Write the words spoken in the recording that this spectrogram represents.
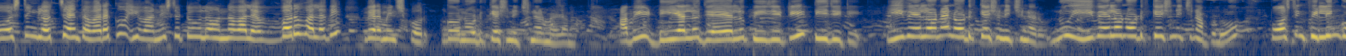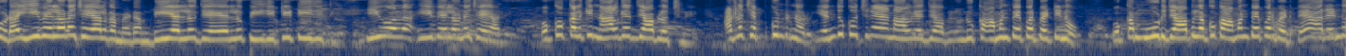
పోస్టింగ్లు వచ్చేంత వరకు ఈ వన్ ఇస్ట్ టూలో ఉన్న వాళ్ళు ఎవ్వరు వాళ్ళది విరమించుకోరు. నోటిఫికేషన్ ఇచ్చినారు మేడం. అవి డిఎల్ జేఎల్ పీజీటీ టీజీటీ ఈ వేలోనే నోటిఫికేషన్ ఇచ్చినారు. నువ్వు ఈ వేలో నోటిఫికేషన్ ఇచ్చినప్పుడు పోస్టింగ్ ఫిల్లింగ్ కూడా ఈ వేలోనే చేయాలిగా madam DL JL PGT TGT ఈ ఈవేలోనే ఈ వేలోనే చేయాలి. ఒక్కొక్కరికి నాలుగైదు జాబ్లు వచ్చినాయి. అట్లా చెప్పుకుంటున్నారు. ఎందుకు వచ్చినాయి ఆ నాలుగైదు జాబులు నువ్వు కామన్ పేపర్ పెట్టినావు. ఒక మూడు జాబులకు కామన్ పేపర్ పెడితే ఆ రెండు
